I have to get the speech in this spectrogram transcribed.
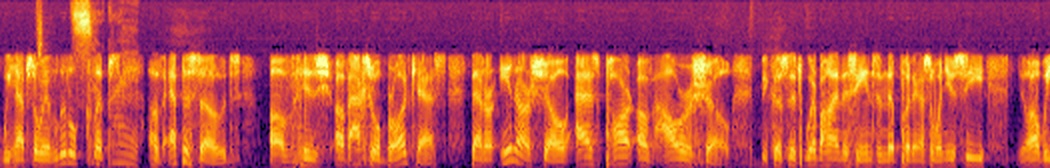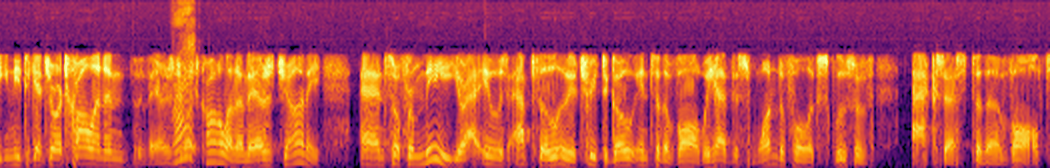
we have so we have little So clips great. of episodes of his of actual broadcasts that are in our show as part of our show because it's, we're behind the scenes and they're putting us so when you see oh we need to get George Carlin and there's Right. George Carlin and there's Johnny and so for me you're, it was absolutely a treat to go into the vault we had this wonderful exclusive access to the vaults.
